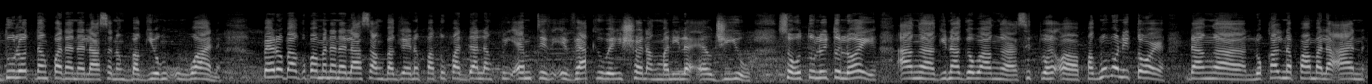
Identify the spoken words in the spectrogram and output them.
dulot ng pananalasa ng bagyong uwan. Pero bago pa mananalasa ang bagyo ay nagpatupad na ng preemptive evacuation ang Manila LGU. So tuloy-tuloy ang ah, ginagawang sitwa- ah, pagmumonitor ng ah, lokal na pamalaan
